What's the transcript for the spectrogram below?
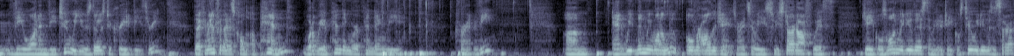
v1 and v2, we use those to create v3. The command for that is called append. What are we appending? We're appending the current v. Um, and we, then we want to loop over all the j's, right? So we, so we start off with j equals 1, we do this, then we go to j equals 2, we do this, etc.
